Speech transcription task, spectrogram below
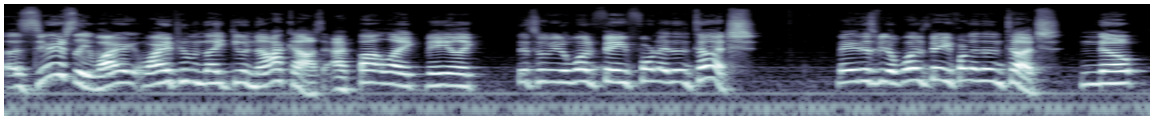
uh, seriously, why why are people like doing knockoffs? I thought like maybe like this would be the one thing Fortnite doesn't touch. Maybe this would be the one thing Fortnite doesn't touch. Nope.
